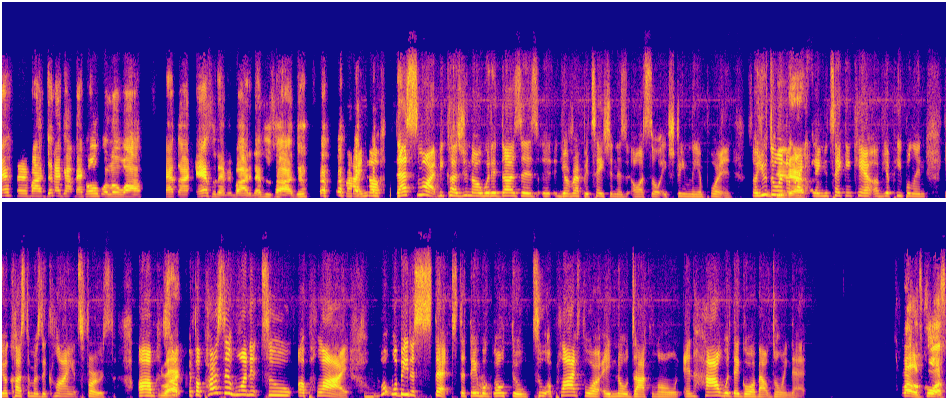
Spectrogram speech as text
answer everybody. Then I got back on for a little while after I answered everybody. That's just how I do. right. No, that's smart because you know what it does is uh, your reputation is also extremely important. So you're doing yeah. the right thing. You're taking care of your people and your customers and clients first. Um, right. So if a person wanted to apply, what would be the steps that they would go through to apply for a no doc loan, and how would they go about doing that? Well, of course,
